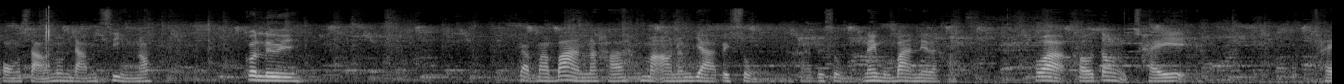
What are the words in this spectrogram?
ของสาวนุ่นดำสิ่งเนาะก็เลย กลับมาบ้านนะคะ มาเอาน้ำยาไปส่งนะคะไปส่งในหมู่บ้านเนี่ยแหละค่ะ เพราะว่าเขาต้องใช้ใช้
